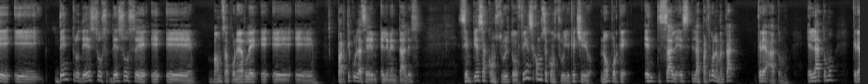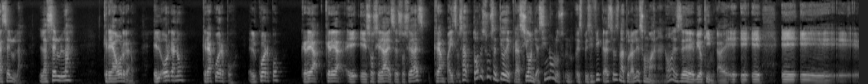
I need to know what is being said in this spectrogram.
dentro de esos, de esos vamos a ponerle partículas elementales, se empieza a construir todo. Fíjense cómo se construye, qué chido, ¿no? Porque sale, es la partícula elemental crea átomo, el átomo crea célula, la célula crea órgano, el órgano crea cuerpo, el cuerpo crea, crea eh, eh, sociedades, sociedades crean países, o sea, todo es un sentido de creación y así no lo especifica, eso es naturaleza humana, ¿no? Es de bioquímica, eh,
